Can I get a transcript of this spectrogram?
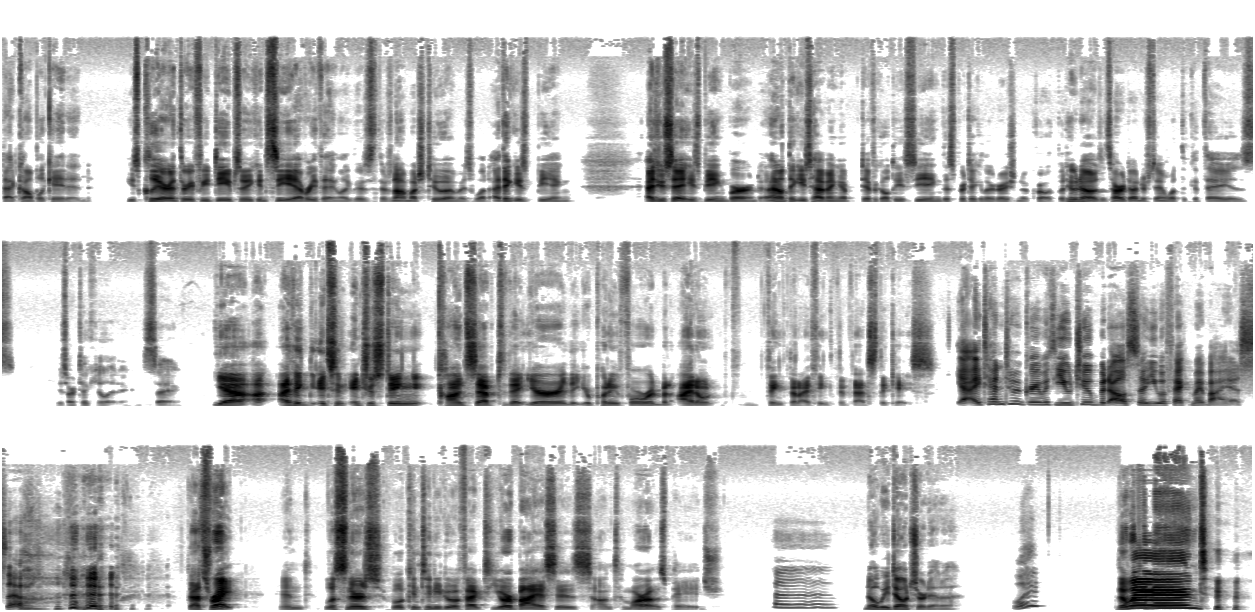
that complicated. He's clear and three feet deep, so he can see everything. Like there's there's not much to him. Is what I think he's being, as you say, he's being burned, and I don't think he's having a difficulty seeing this particular iteration of Kvothe. But who knows? It's hard to understand what the Cthaeh is is articulating, and saying. Yeah, I, I think it's an interesting concept that you're that you're putting forward, but I don't think that I think that that's the case. Yeah, I tend to agree with you too, but also you affect my bias. So that's right. And listeners will continue to affect your biases on tomorrow's page. Uh, no, we don't, Jordana. what? The wind.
